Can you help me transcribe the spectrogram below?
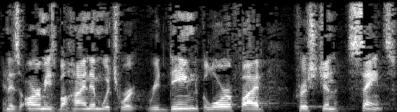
and his armies behind him, which were redeemed, glorified Christian saints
